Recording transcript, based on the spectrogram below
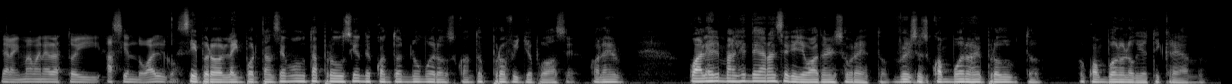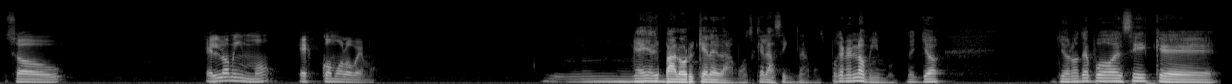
De la misma manera estoy haciendo algo. Sí, pero la importancia cuando estás produciendo es cuántos números, cuántos profits yo puedo hacer. ¿Cuál es, el, ¿Cuál es el margen de ganancia que yo voy a tener sobre esto? Versus cuán bueno es el producto o cuán bueno es lo que yo estoy creando. So, es lo mismo, es como lo vemos. Mm, Es el valor que le damos, que le asignamos. Porque no es lo mismo. Yo, yo no te puedo decir que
